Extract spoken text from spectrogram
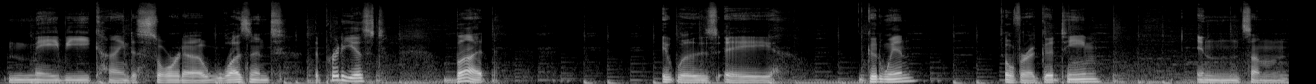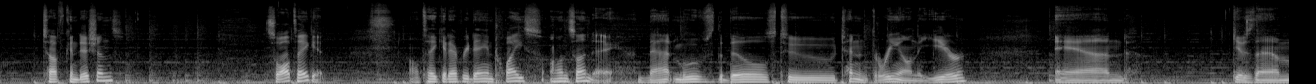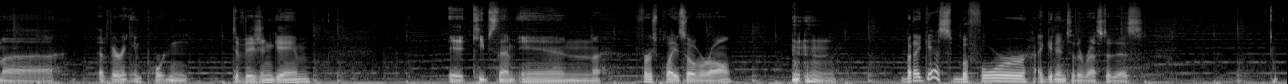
maybe, kind of, sort of wasn't the prettiest, but it was a good win over a good team in some tough conditions. So I'll take it. I'll take it every day and twice on Sunday. That moves the Bills to 10 and 3 on the year and gives them uh, a very important division game. It keeps them in first place overall. but I guess before I get into the rest of this,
